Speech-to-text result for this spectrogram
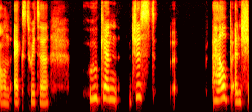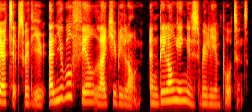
on X Twitter who can just help and share tips with you, and you will feel like you belong. And belonging is really important.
